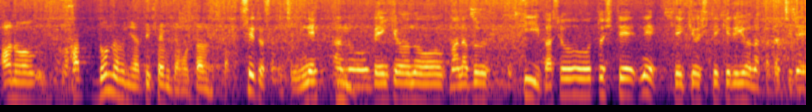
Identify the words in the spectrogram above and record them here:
あのはどんなふうにやっていきたいみたいなことあるんですか？生徒さんたちにね、あの勉強の学ぶいい場所としてね、提供していけるような形で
